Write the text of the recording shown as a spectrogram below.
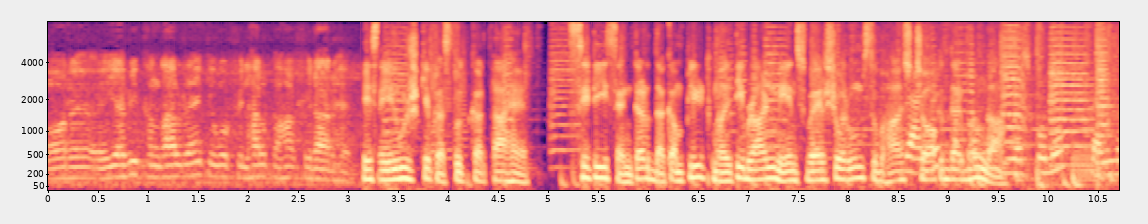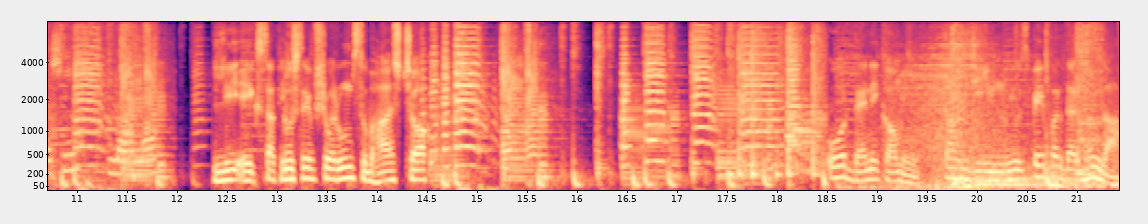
और यह भी खंगाल रहे हैं कि वो फ़िलहाल कहाँ फिरार है। इस न्यूज़ के प्रस्तुत करता है city centre the complete multi brand men's wear showroom Subhash Chowk Darbhanga. ली एक सक्लूसिव शोरूम सुभाष चौक। और दैनिक कौमी तंजीम न्यूज़पेपर दरभंगा।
